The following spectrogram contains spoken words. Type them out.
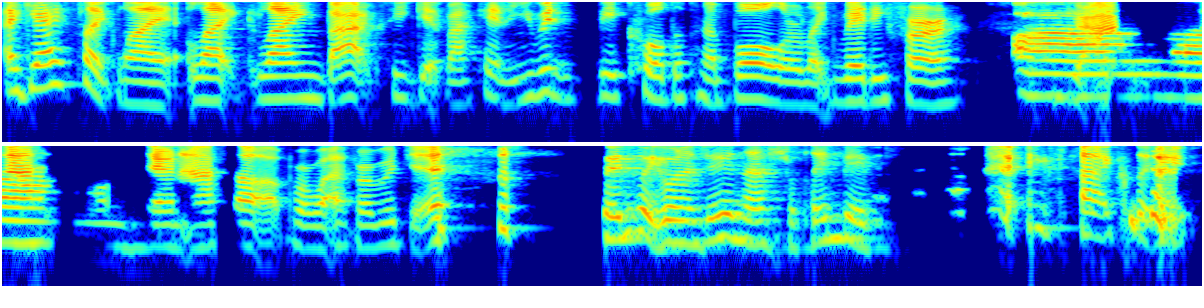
I guess like lie like lying back so you get back in. You wouldn't be crawled up in a ball or like ready for Uh, ass down, ass up or whatever, would you? depends what you want to do in the astral plane, babes. exactly.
